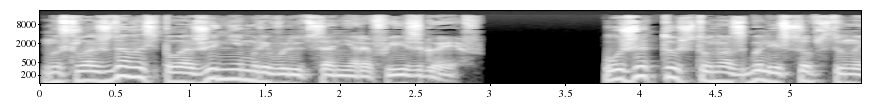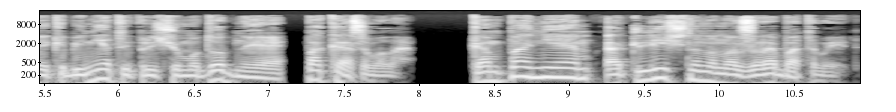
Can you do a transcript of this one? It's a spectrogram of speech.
наслаждалась положением революционеров и изгоев. Уже то, что у нас были собственные кабинеты, причем удобные, показывало. Компания отлично на нас зарабатывает,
